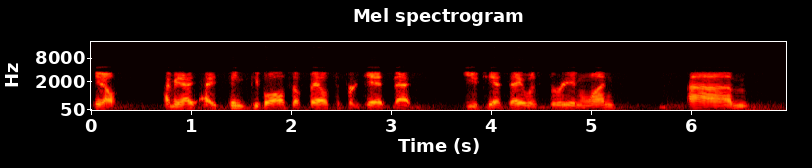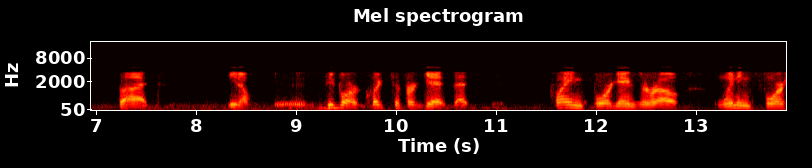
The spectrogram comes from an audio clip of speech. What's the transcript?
you know, I mean, I, I think people also fail to forget that UTSA was three and one. Um, but, you know, people are quick to forget that playing four games in a row, winning four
